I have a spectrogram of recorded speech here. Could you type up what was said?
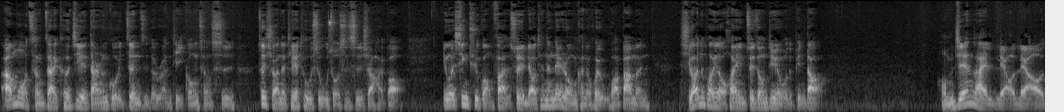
阿莫曾在科技业担任过一阵子的软体工程师，最喜欢的贴图是无所事事小海报。因为兴趣广泛，所以聊天的内容可能会五花八门。喜欢的朋友欢迎追踪订阅我的频道。我们今天来聊聊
